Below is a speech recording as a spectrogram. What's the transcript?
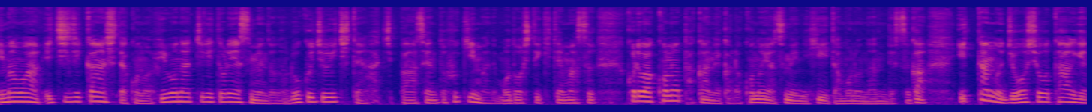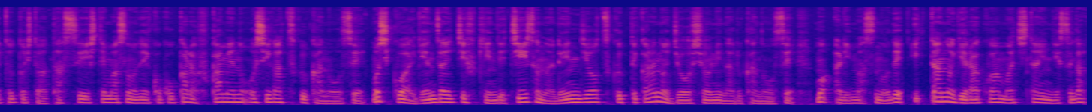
今は1時間下このフィボナッチリトレースメントの61.8%付近まで戻してきてます。これはこの高値からこの安値に引いたものなんですが、一旦の上昇ターゲットとしては達成してますので、ここから深めの押しがつく可能性、もしくは現在地付近で小さなレンジを作ってからの上昇になる可能性もありますので、一旦の下落は待ちたいんですが、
